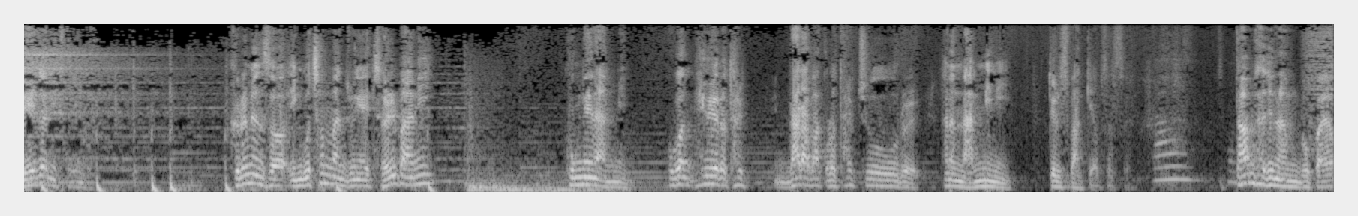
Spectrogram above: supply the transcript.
내전이 터진 거예요. 그러면서 인구 천만 중에 절반이 국내 난민 혹은 해외로 탈 나라 밖으로 탈출을 하는 난민이 될 수밖에 없었어요. 다음 사진을 한번 볼까요?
